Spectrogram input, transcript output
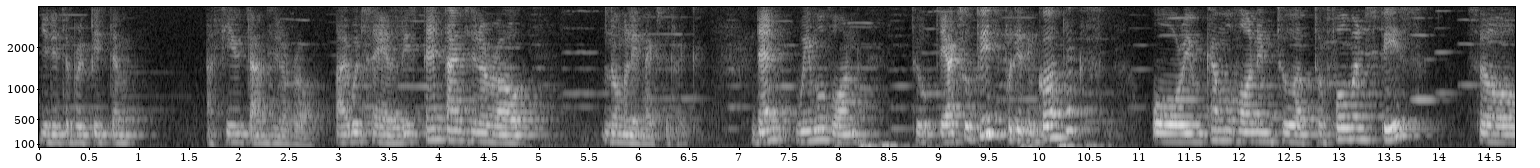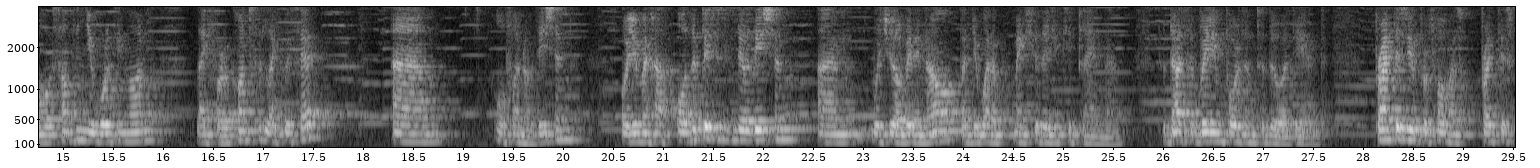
you need to repeat them a few times in a row. I would say at least 10 times in a row normally makes the trick. Then we move on to the actual piece, put it in context, or you can move on into a performance piece, so something you're working on, like for a concert, like we said, um, or for an audition, or you may have other pieces in the audition, and which you already know, but you want to make sure that you keep playing them. So that's really important to do at the end practice your performance, practice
